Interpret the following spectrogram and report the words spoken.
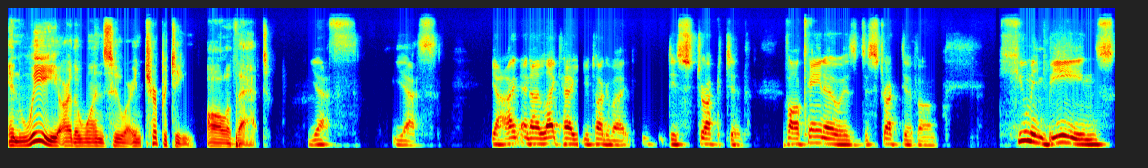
And we are the ones who are interpreting all of that. Yes. Yes. Yeah. I, and I like how you talk about destructive. Volcano is destructive. Um, human beings,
